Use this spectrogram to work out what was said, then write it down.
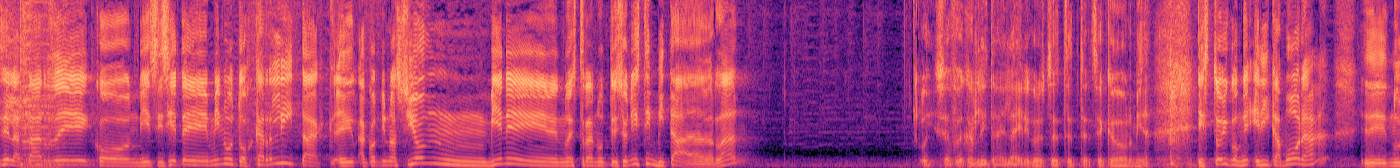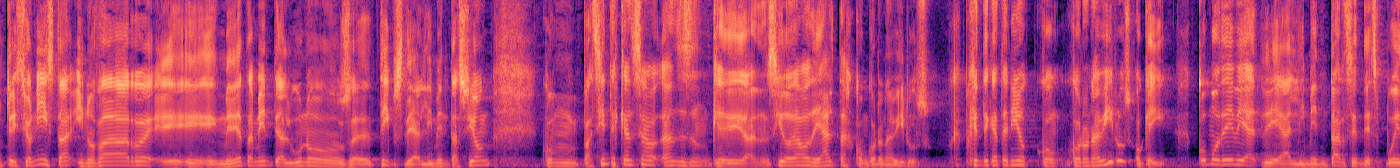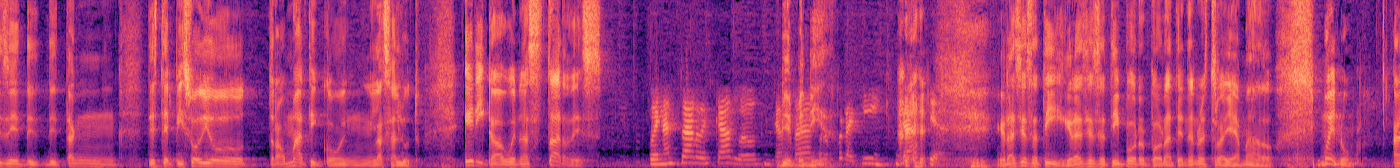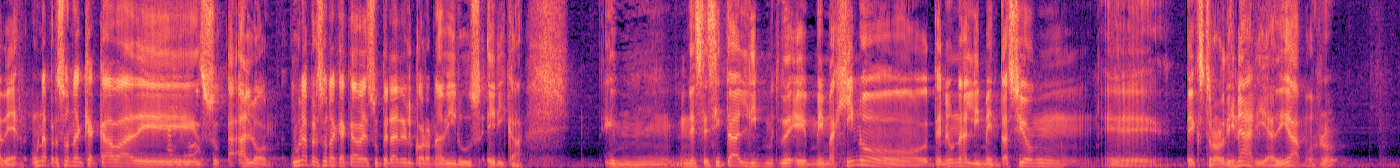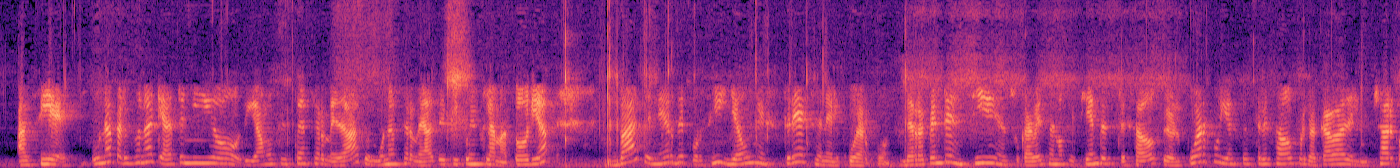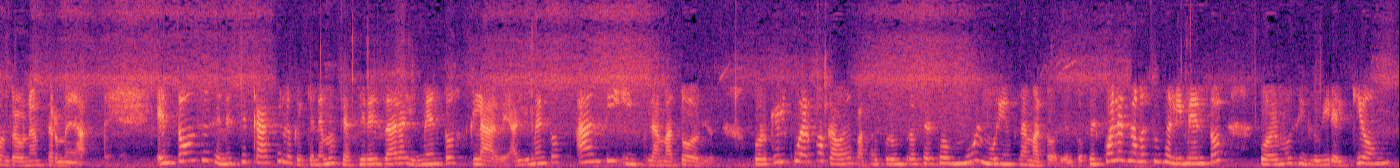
de la tarde con 17 minutos. Carlita, eh, a continuación viene nuestra nutricionista invitada, ¿verdad? Uy, se fue Carlita del aire, se quedó dormida. Estoy con Erika Mora, eh, nutricionista, y nos va a dar eh, eh, inmediatamente algunos tips de alimentación con pacientes que han, sido dados de altas con coronavirus. Gente que ha tenido coronavirus, ok, ¿cómo debe de alimentarse después de, tan, de este episodio traumático en la salud? Erika, buenas tardes. Buenas tardes, Carlos. Encantada Bienvenida. De estar por aquí. Gracias. gracias a ti, gracias a ti por, por atender nuestro llamado. Bueno, a ver, una persona que acaba de... ¿Aló? una persona que acaba de superar el coronavirus, Erika, em, necesita, eh, me imagino, tener una alimentación eh, extraordinaria, digamos, ¿no? Así es. Una persona que ha tenido, digamos, esta enfermedad alguna enfermedad de tipo inflamatoria, va a tener de por sí ya un estrés en el cuerpo. De repente en sí, en su cabeza no se siente estresado, pero el cuerpo ya está estresado porque acaba de luchar contra una enfermedad. Entonces, en este caso, lo que tenemos que hacer es dar alimentos clave, alimentos antiinflamatorios, porque el cuerpo acaba de pasar por un proceso muy, muy inflamatorio. Entonces, ¿cuáles son estos alimentos? Podemos incluir el quión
